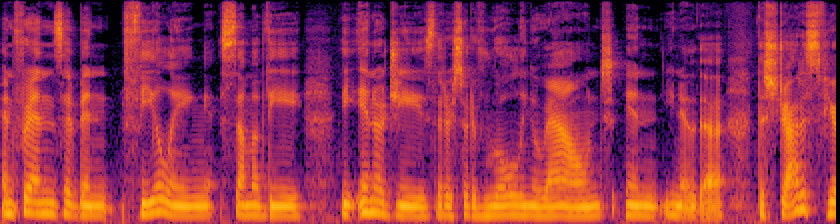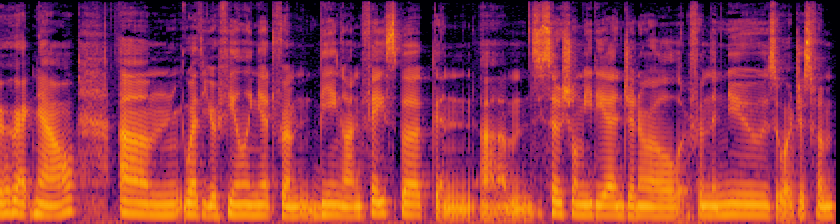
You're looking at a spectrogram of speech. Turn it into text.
and friends have been feeling some of the the energies that are sort of rolling around in you know the the stratosphere right now um, whether you're feeling it from being on Facebook and um, social media in general or from the news or just from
